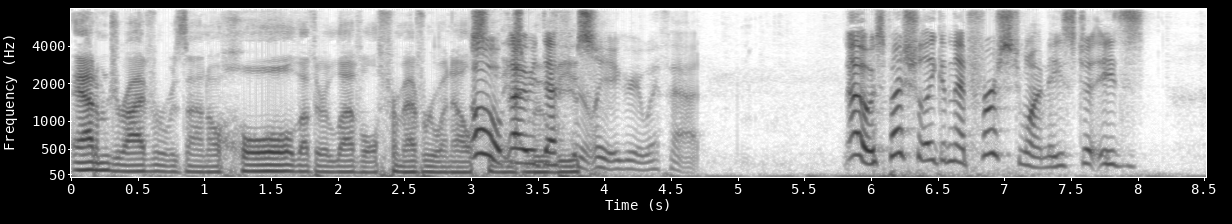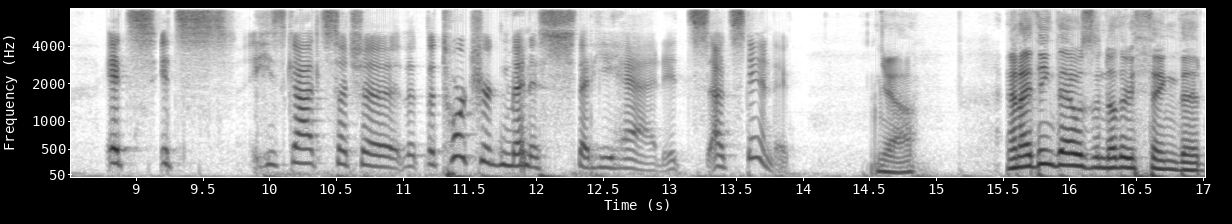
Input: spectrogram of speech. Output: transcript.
Adam Driver was on a whole other level from everyone else oh, in these I would movies. definitely agree with that. Oh, especially like in that first one, he's just he's it's it's he's got such a the, the tortured menace that he had. It's outstanding. Yeah. And I think that was another thing that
